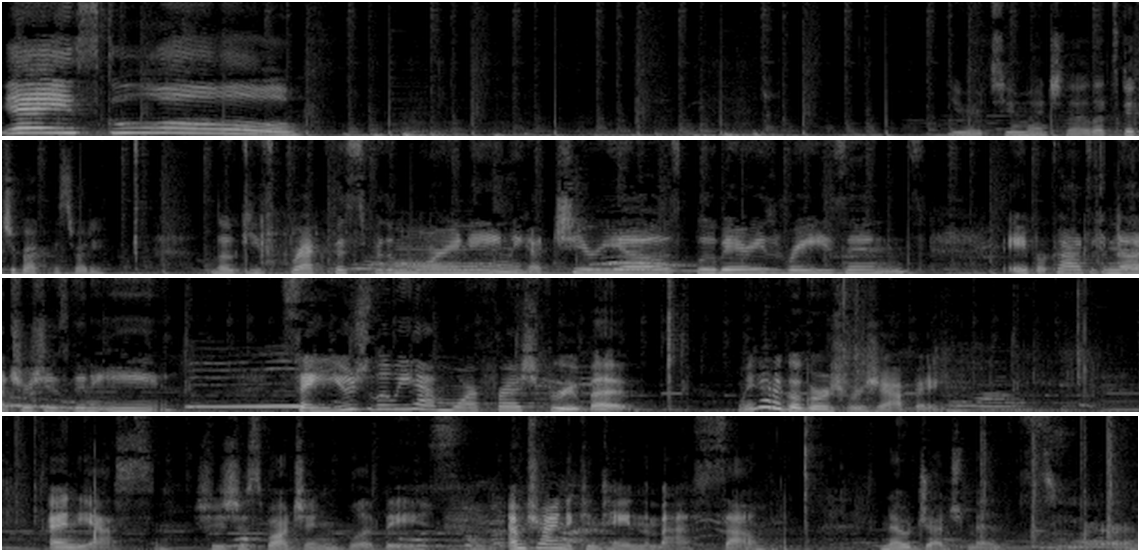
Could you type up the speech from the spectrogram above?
Yay, school! You were too much though. Let's get your breakfast ready. Loki's breakfast for the morning. We got Cheerios, blueberries, raisins, apricots, which I'm not sure she's gonna eat. Say usually we have more fresh fruit, but we gotta go grocery shopping. And yes, she's just watching Blippi. I'm trying to contain the mess, so no judgments here.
